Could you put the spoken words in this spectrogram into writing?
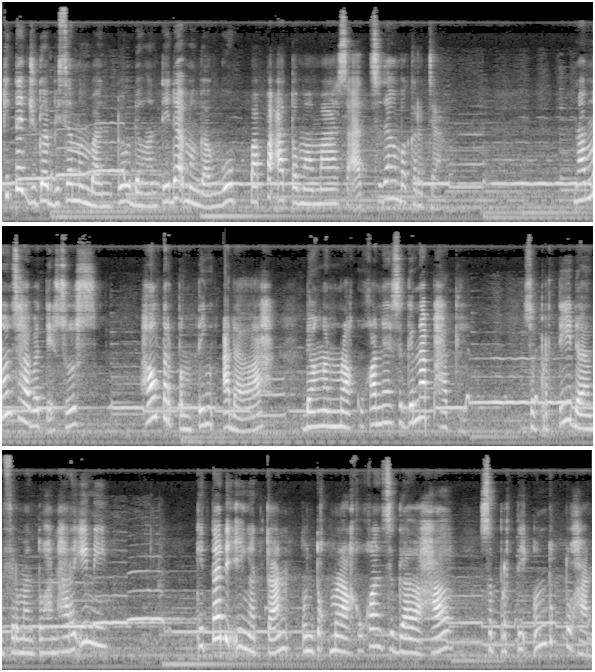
Kita juga bisa membantu dengan tidak mengganggu papa atau mama saat sedang bekerja. Namun sahabat Yesus, hal terpenting adalah dengan melakukannya segenap hati. Seperti dalam firman Tuhan hari ini kita diingatkan untuk melakukan segala hal seperti untuk Tuhan.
